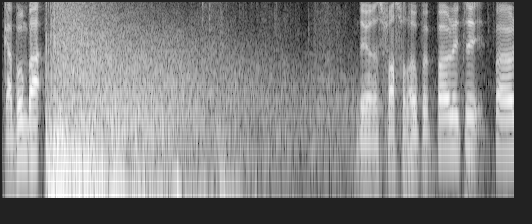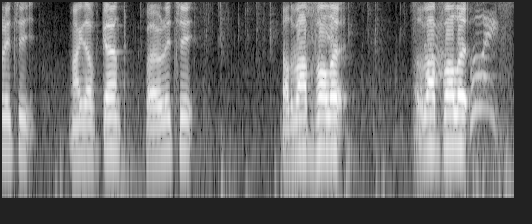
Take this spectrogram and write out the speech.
Kaboomba. Deur is vast wel open. Politie, politie. Maak dat bekend. Politie. Laat de wapen vallen. Laat de wapen vallen. Police!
